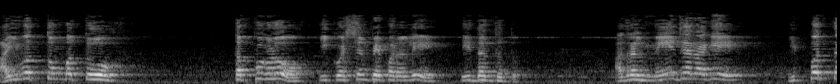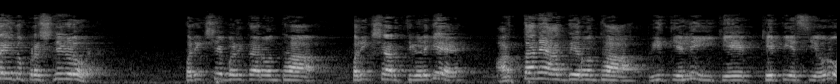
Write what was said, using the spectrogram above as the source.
ಐವತ್ತೊಂಬತ್ತು ತಪ್ಪುಗಳು ಈ ಕ್ವೆಶನ್ ಪೇಪರ್ ಅಲ್ಲಿ ಇದ್ದಂಥದ್ದು. ಅದರಲ್ಲಿ ಮೇಜರ್ ಆಗಿ ಇಪ್ಪತ್ತೈದು ಪ್ರಶ್ನೆಗಳು ಪರೀಕ್ಷೆ ಬರೀತಾ ಇರುವಂತಹ ಪರೀಕ್ಷಾರ್ಥಿಗಳಿಗೆ ಅರ್ಥನೇ ಆಗದೆ ಇರುವಂತಹ ರೀತಿಯಲ್ಲಿ ಈ ಕೆ ಕೆಪಿಎಸ್ಸಿ ಅವರು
